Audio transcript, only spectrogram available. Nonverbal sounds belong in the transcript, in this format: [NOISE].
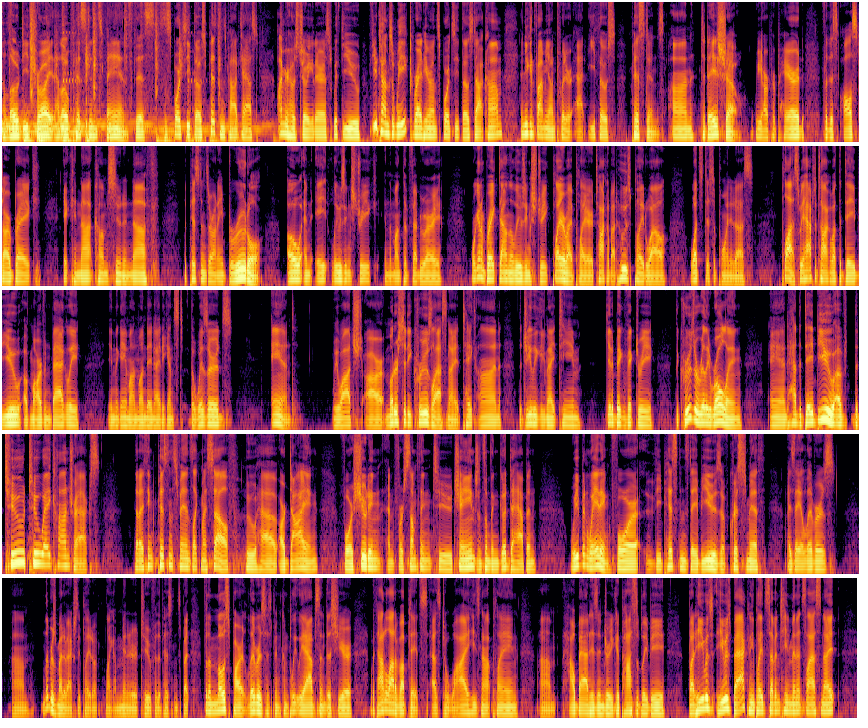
Hello, Detroit. Hello, Pistons fans. This is the Sports Ethos Pistons podcast. I'm your host, Joey Gadaris, with you a few times a week right here on sportsethos.com. And you can find me on Twitter at Ethos Pistons. On today's show, we are prepared for this all star break. It cannot come soon enough. The Pistons are on a brutal 0 and 8 losing streak in the month of February. We're going to break down the losing streak player by player, talk about who's played well, what's disappointed us. Plus, we have to talk about the debut of Marvin Bagley in the game on Monday night against the Wizards. And we watched our Motor City Cruise last night take on the G League Ignite team, get a big victory. The Cruise are really rolling and had the debut of the two two way contracts that I think Pistons fans like myself who have are dying for shooting and for something to change and something good to happen. We've been waiting for the Pistons debuts of Chris Smith, Isaiah Livers. Um, Livers might have actually played a, like a minute or two for the Pistons, but for the most part, Livers has been completely absent this year without a lot of updates as to why he's not playing, um, how bad his injury could possibly be. But he was he was back and he played 17 minutes last night,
